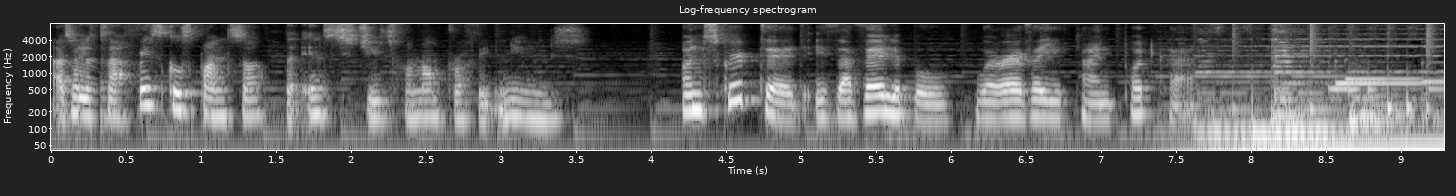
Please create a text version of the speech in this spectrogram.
as well as our fiscal sponsor, the Institute for Nonprofit News. Unscripted is available wherever you find podcasts.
